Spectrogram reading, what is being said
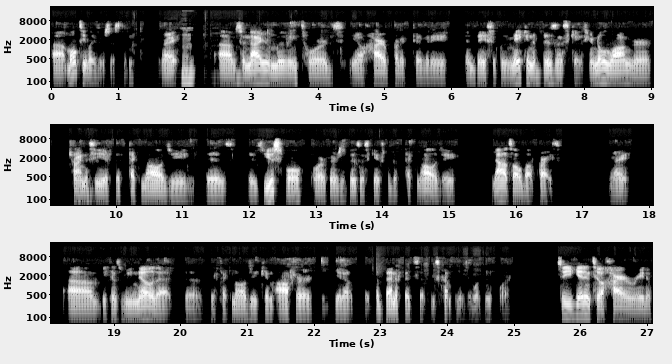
uh, multi-laser systems, right? Mm-hmm. Um, so now you're moving towards you know higher productivity and basically making a business case. You're no longer trying to see if the technology is is useful or if there's a business case for the technology. Now it's all about price, right? Um, because we know that the, the technology can offer, you know, the, the benefits that these companies are looking for. So you get into a higher rate of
